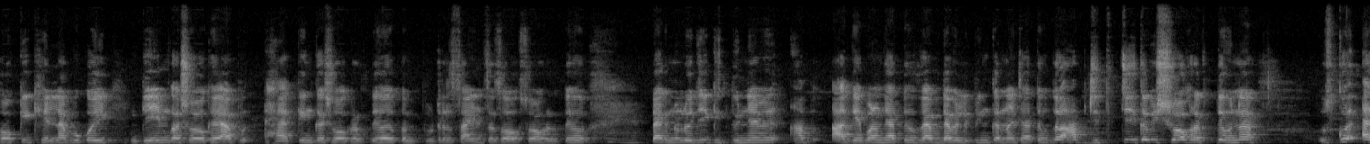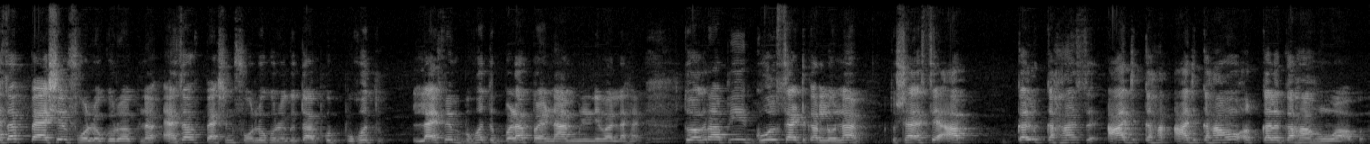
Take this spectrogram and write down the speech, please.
हॉकी खेलना आपको कोई गेम का शौक है, आप हैकिंग का शौक रखते हो कंप्यूटर साइंस का शौक शौक रखते हो टेक्नोलॉजी की दुनिया में आप आगे बढ़ना चाहते हो वेब डेवलपिंग करना चाहते हो मतलब आप जिस चीज़ का भी शौक रखते हो ना, उसको एज अ पैशन फॉलो करो अपना एज अ पैशन फॉलो करोगे तो आपको बहुत लाइफ में बहुत बड़ा परिणाम मिलने वाला है। तो अगर आप ये गोल सेट कर लो ना तो शायद से आप कल कहाँ से, आज कहाँ आज कहाँ हो और कल कहाँ हो आप।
